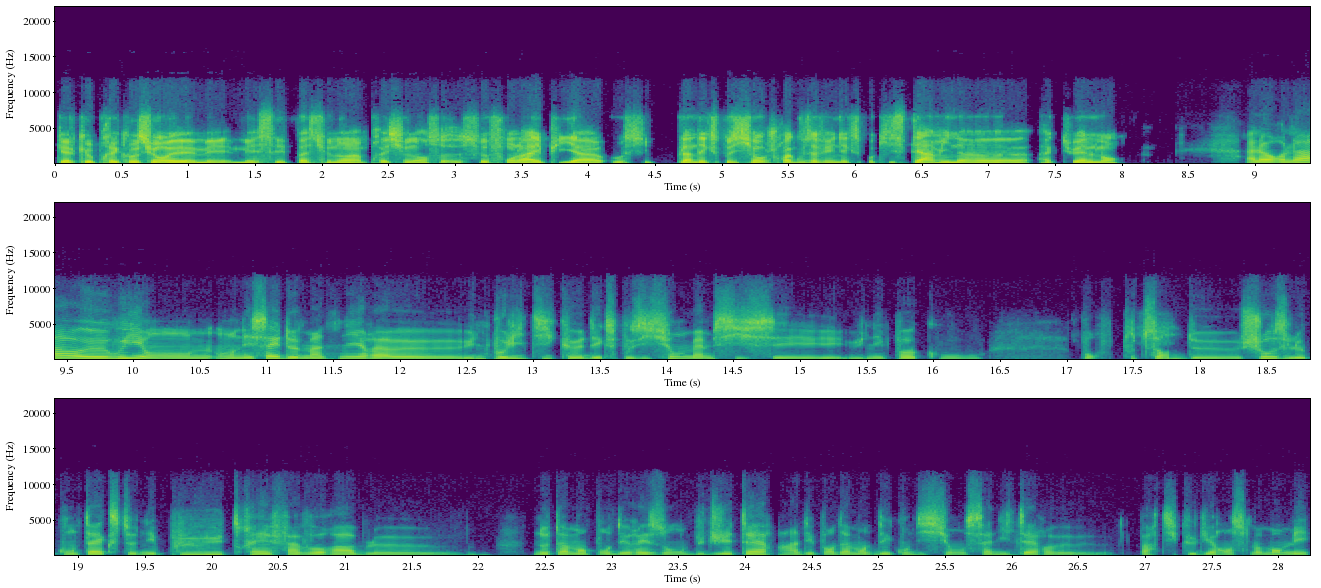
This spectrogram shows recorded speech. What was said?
quelques précautions, mais, mais c'est passionnant, impressionnant ce, ce fond-là. Et puis, il y a aussi plein d'expositions. Je crois que vous avez une expo qui se termine actuellement. Alors là, oui, on, on, essaye de maintenir une politique d'exposition, même si c'est une époque où, pour toutes sortes de choses, le contexte n'est plus très favorable notamment pour des raisons budgétaires, indépendamment des conditions sanitaires particulières en ce moment. Mais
